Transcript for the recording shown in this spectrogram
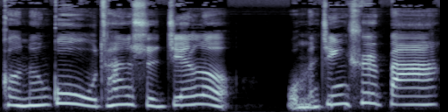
可能过午餐时间了，我们进去吧。”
